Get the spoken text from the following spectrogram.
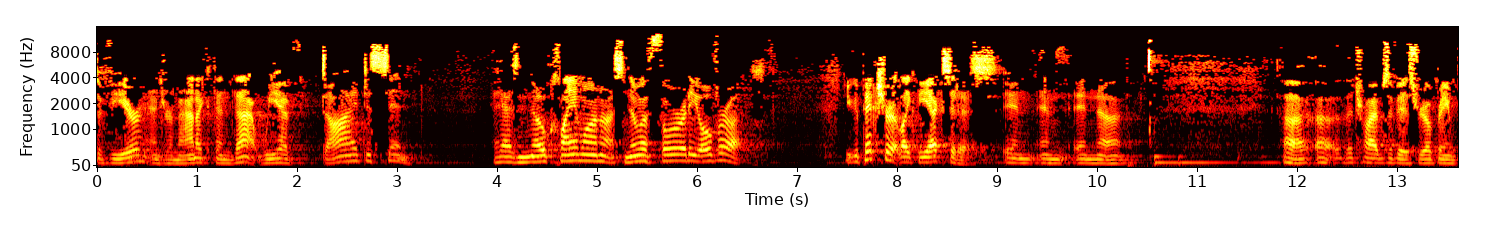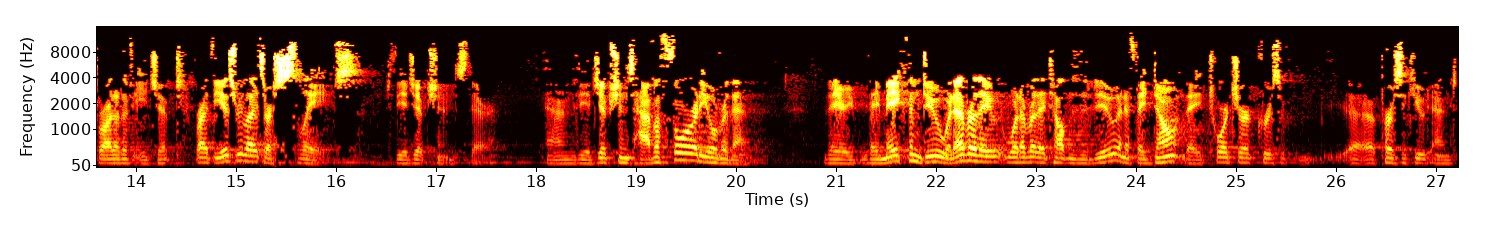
severe and dramatic than that. We have died to sin. It has no claim on us, no authority over us. You can picture it like the Exodus in, in, in uh, uh, uh, the tribes of Israel being brought out of Egypt. Right? The Israelites are slaves to the Egyptians there, and the Egyptians have authority over them. They, they make them do whatever they, whatever they tell them to do, and if they don't, they torture, crucif- uh, persecute, and,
